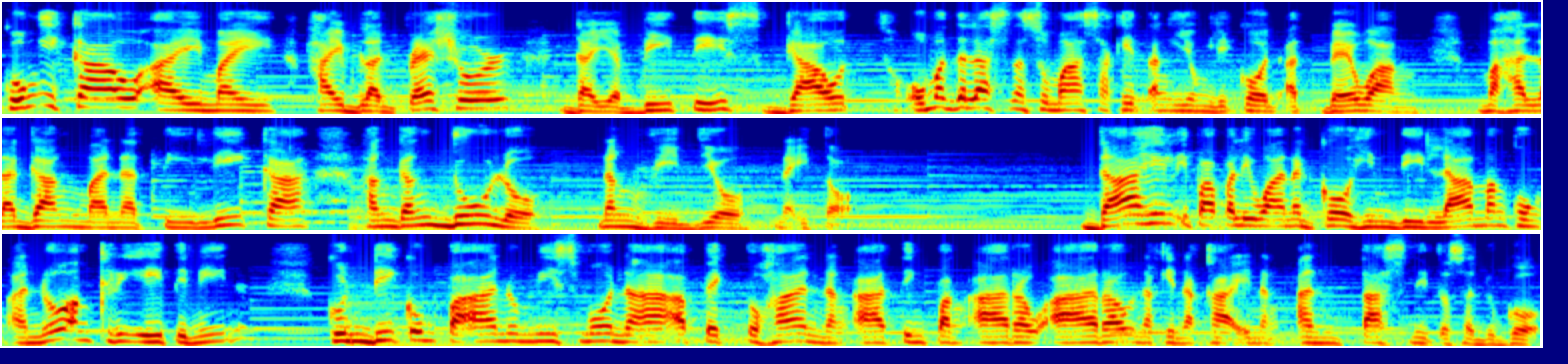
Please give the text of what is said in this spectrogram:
Kung ikaw ay may high blood pressure, diabetes, gout, o madalas na sumasakit ang iyong likod at bewang, mahalagang manatili ka hanggang dulo ng video na ito. Dahil ipapaliwanag ko hindi lamang kung ano ang creatinine, kundi kung paano mismo naaapektuhan ng ating pang-araw-araw na kinakain ng antas nito sa dugo.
